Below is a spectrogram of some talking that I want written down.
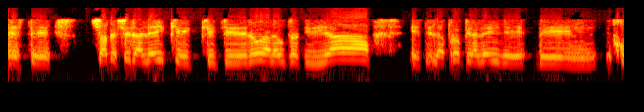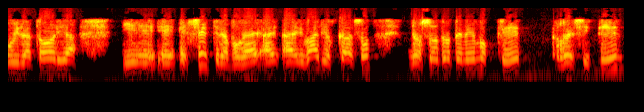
este, llámese la ley que, que, que deroga la ultraactividad, este, la propia ley de, de jubilatoria, y, eh, etcétera, porque hay, hay, varios casos, nosotros tenemos que resistir,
